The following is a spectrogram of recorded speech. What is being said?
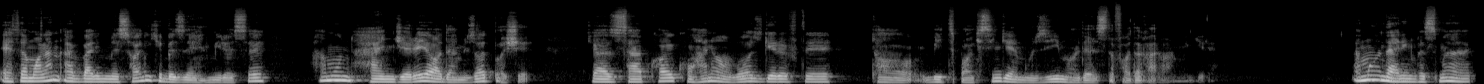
احتمالا اولین مثالی که به ذهن می‌رسه همون حنجره آدمیزاد باشه که از سبکای کهن آواز گرفته تا beatboxing امروزی مورد استفاده قرار می‌گیره. اما در این قسمت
